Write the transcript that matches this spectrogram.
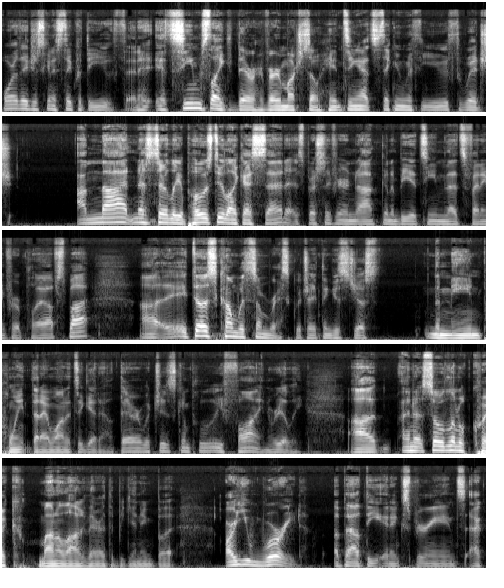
Or are they just going to stick with the youth? And it, it seems like they're very much so hinting at sticking with the youth, which I'm not necessarily opposed to, like I said, especially if you're not going to be a team that's fighting for a playoff spot. Uh, it does come with some risk, which I think is just the main point that I wanted to get out there, which is completely fine, really. Uh, and so a little quick monologue there at the beginning, but are you worried about the inexperience at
